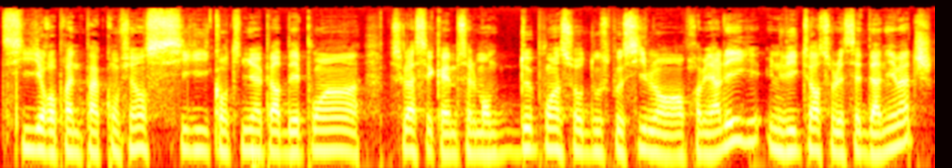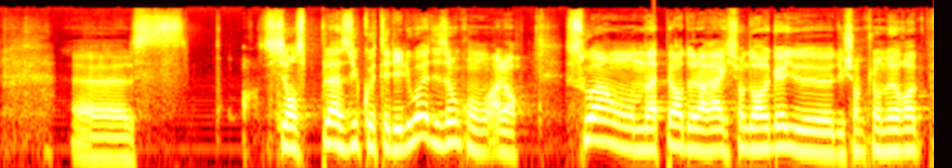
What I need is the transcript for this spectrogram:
s'ils reprennent pas confiance, s'ils continuent à perdre des points, parce que là c'est quand même seulement 2 points sur 12 possibles en, première ligue, une victoire sur les 7 derniers matchs, euh, si on se place du côté lillois, disons qu'on. Alors, soit on a peur de la réaction d'orgueil du champion d'Europe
